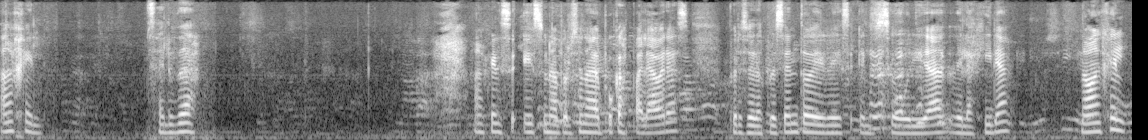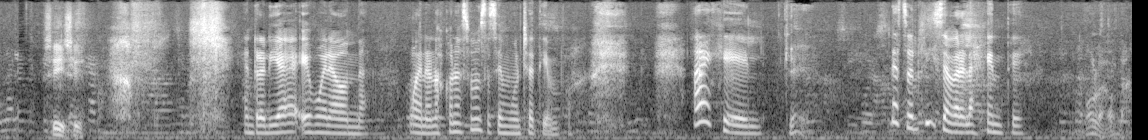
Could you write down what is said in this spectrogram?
Ángel, saluda. Ángel es- una persona de pocas palabras, pero se los presento, él es el seguridad de la gira. ¿No, Ángel? Sí, sí. En realidad es buena onda. Bueno, nos conocemos hace mucho tiempo. Ángel, ¿Qué? una sonrisa para la gente. Hola, hola.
